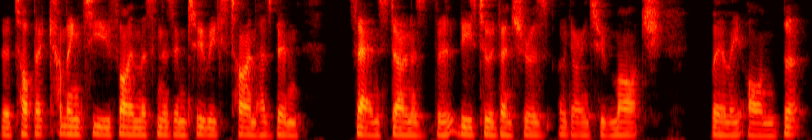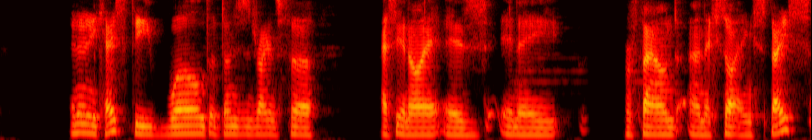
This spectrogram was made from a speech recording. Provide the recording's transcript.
the topic coming to you, fine listeners, in two weeks' time has been set in stone as the, these two adventurers are going to march clearly on. But in any case, the world of Dungeons and Dragons for Essie and I is in a profound and exciting space,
